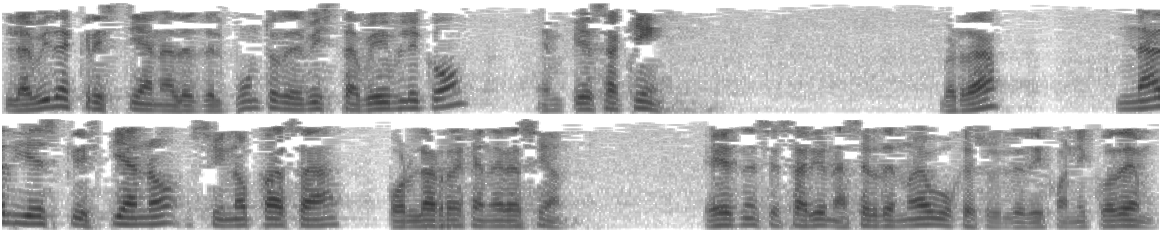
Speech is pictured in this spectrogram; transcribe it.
La vida cristiana desde el punto de vista bíblico empieza aquí, ¿verdad? Nadie es cristiano si no pasa por la regeneración. Es necesario nacer de nuevo, Jesús le dijo a Nicodemo,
